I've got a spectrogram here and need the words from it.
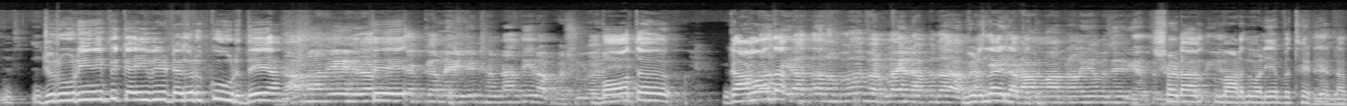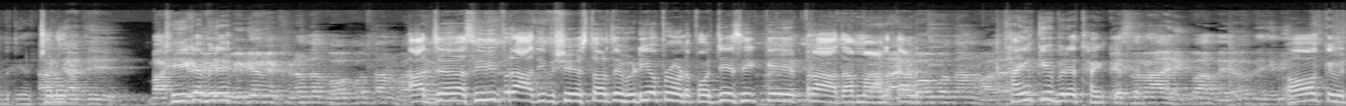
ਜ਼ਰੂਰੀ ਨਹੀਂ ਵੀ ਕਈ ਵੀ ਡੰਗਰ ਘੂਰਦੇ ਆ ਨਾ ਨਾ ਜੀ ਇਹਦਾ ਕੋਈ ਤੇ ਚੱਕਰ ਨਹੀਂ ਜੀ ਠੰਡਾ ਧੀਰਾ ਪਸ਼ੂ ਹੈ ਬਹੁਤ ਗਾਵਾਂ ਦਾ ਪਤਾ ਵਿਰਲਾ ਹੀ ਲੱਭਦਾ। ਵਿਰਲਾ ਹੀ ਲੱਭਦਾ। ਛੜਾ ਮਾਰਨ ਵਾਲੀਆਂ ਬਥੇਰੀਆਂ ਛੜਾ। ਮਾਰਨ ਵਾਲੀਆਂ ਬਥੇਰੀਆਂ ਲੱਭਦੀਆਂ। ਚਲੋ ਠੀਕ ਹੈ ਵੀਰੇ। ਵੀਡੀਓ ਵੇਖਣ ਦਾ ਬਹੁਤ ਬਹੁਤ ਧੰਨਵਾਦ ਅੱਜ ਅਸੀਂ ਵੀ ਭਰਾ ਦੀ ਵਿਸ਼ੇਸ਼ ਤੌਰ ਤੇ ਵੀਡੀਓ ਬਣਾਉਣ ਪਹੁੰਚੇ ਸੀ ਕਿ ਭਰਾ ਦਾ ਮਾਣ ਤਾਣ ਬਹੁਤ ਬਹੁਤ ਧੰਨਵਾਦ ਥੈਂਕ ਯੂ ਵੀਰੇ ਥੈਂਕ ਯੂ ਇਸ ਤਰ੍ਹਾਂ ਹਾਜ਼ਰੀ ਭਰਦੇ ਰਹੋ ਤੁਸੀਂ ਵੀ। ਓਕੇ ਵੀਰ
